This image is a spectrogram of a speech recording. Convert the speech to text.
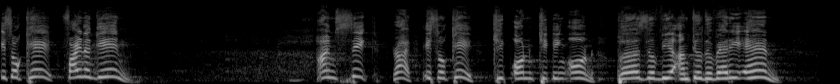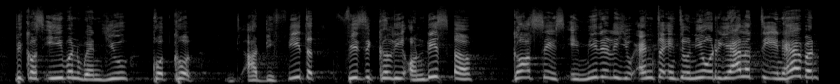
It's okay. Find again. I'm sick. Right. It's okay. Keep on keeping on. Persevere until the very end. Because even when you, quote, quote, are defeated physically on this earth, God says immediately you enter into a new reality in heaven,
